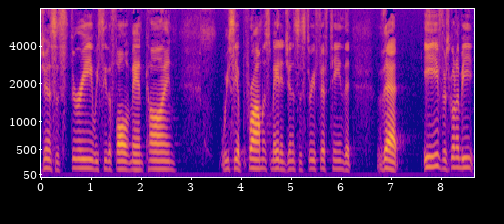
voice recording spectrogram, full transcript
Genesis 3, we see the fall of mankind. We see a promise made in Genesis 3:15 that that Eve, there's going to be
